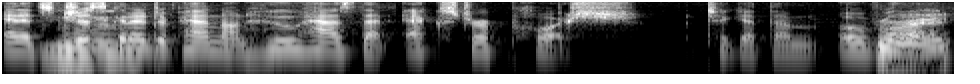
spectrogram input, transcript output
and it's just mm. going to depend on who has that extra push to get them over. Right.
